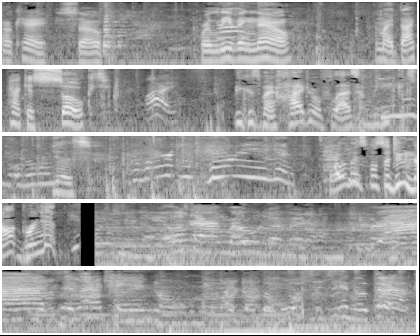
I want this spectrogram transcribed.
Okay, so we're leaving now. And my backpack is soaked Why? because my hydro flask Can you leaked. move over one? Yes. Then why are you carrying it? What am I supposed to do? Not bring it? in the back.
